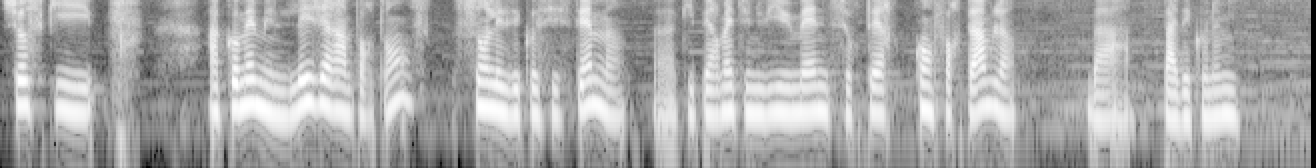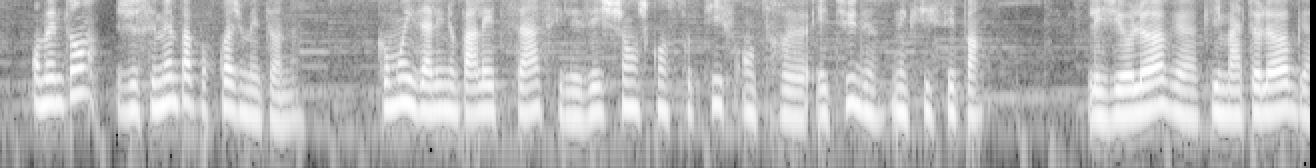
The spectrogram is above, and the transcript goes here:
Chose qui a quand même une légère importance sont les écosystèmes euh, qui permettent une vie humaine sur Terre confortable. Bah, pas d'économie. En même temps, je sais même pas pourquoi je m'étonne. Comment ils allaient nous parler de ça si les échanges constructifs entre études n'existaient pas? Les géologues, climatologues,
